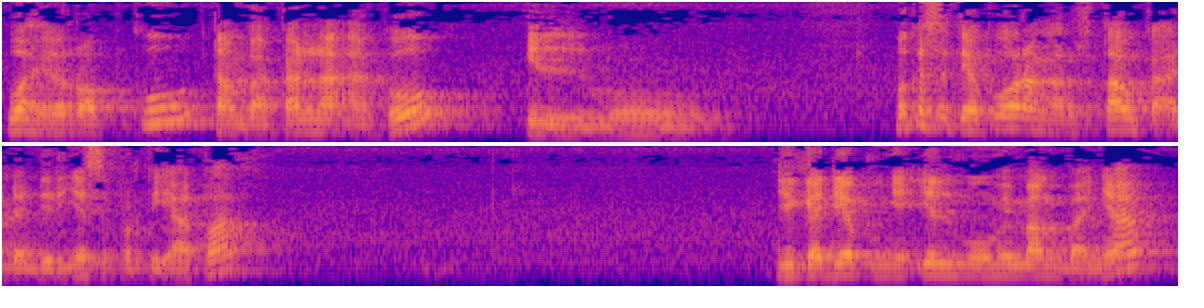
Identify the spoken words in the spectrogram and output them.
wahai Robku tambahkanlah aku ilmu. Maka setiap orang harus tahu keadaan dirinya seperti apa. Jika dia punya ilmu memang banyak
